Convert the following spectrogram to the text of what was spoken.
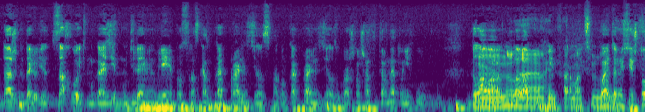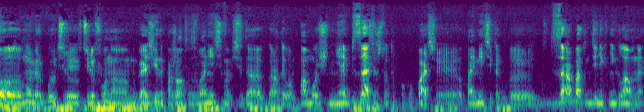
Даже когда люди заходят в магазин, мы уделяем им время, просто рассказываем, как правильно сделать смогон, как правильно сделать зубраш. Потому что от интернета у них голова, ну, голова да, информации много. Поэтому, если что, номер будет телефона магазина, пожалуйста, звоните, мы всегда рады вам помочь. Не обязательно что-то покупать. Э, поймите, как бы зарабатывать денег не главное.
